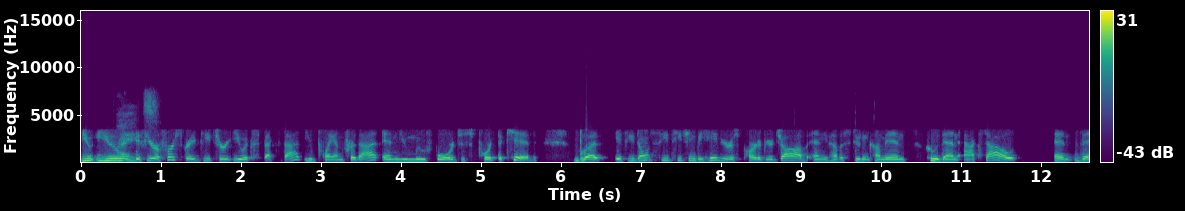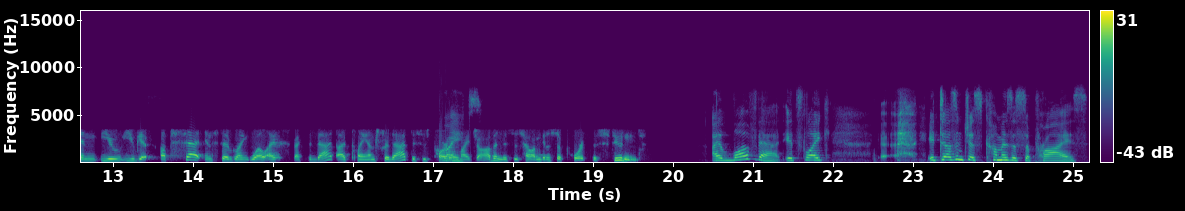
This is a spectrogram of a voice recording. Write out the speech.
You, you, Right. if you're a first grade teacher, you expect that, you plan for that, and you move forward to support the kid. But if you don't see teaching behavior as part of your job and you have a student come in who then acts out, and then you, you get upset instead of going, well, I expected that, I planned for that, this is part Right. of my job, and this is how I'm going to support the student. I love that. It's like it doesn't just come as a surprise.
